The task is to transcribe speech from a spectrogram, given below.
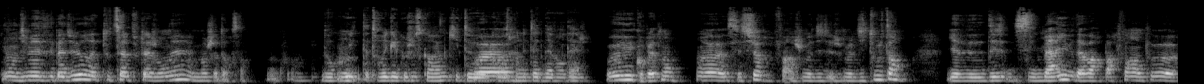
Et on me dit mais c'est pas dur d'être toute seule toute la journée. Et moi j'adore ça. Donc, euh, Donc Mm. oui, t'as trouvé quelque chose quand même qui te Ouais. correspondait peut-être davantage. Oui, oui, complètement. Ouais, c'est sûr. Enfin, je me dis, je me le dis tout le temps. Il y a des, des- il m'arrive d'avoir parfois un peu, euh,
